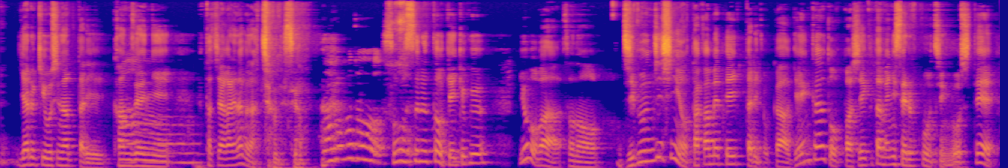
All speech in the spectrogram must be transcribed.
うやる気を失ったり、完全に立ち上がれなくなっちゃうんですよ。なるほど。そうすると結局、要は、その、自分自身を高めていったりとか、限界を突破していくためにセルフコーチングをして、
